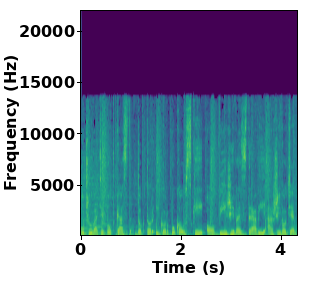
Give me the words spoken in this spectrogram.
Počúvate podcast Dr. Igor Bukovský o výžive, zdraví a živote.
